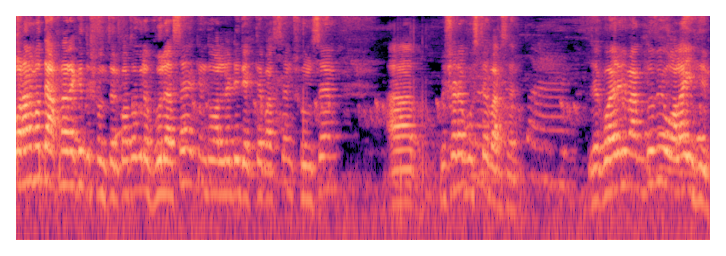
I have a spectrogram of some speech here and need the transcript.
পড়ার মধ্যে আপনারা কিন্তু শুনছেন, কতগুলো ভুল আছে, কিন্তু অলরেডি দেখতে পাচ্ছেন, শুনছেন। আর বিষয়টা বুঝতে পারছেন যে গয়ের মাকদুবি ওলাইহিম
